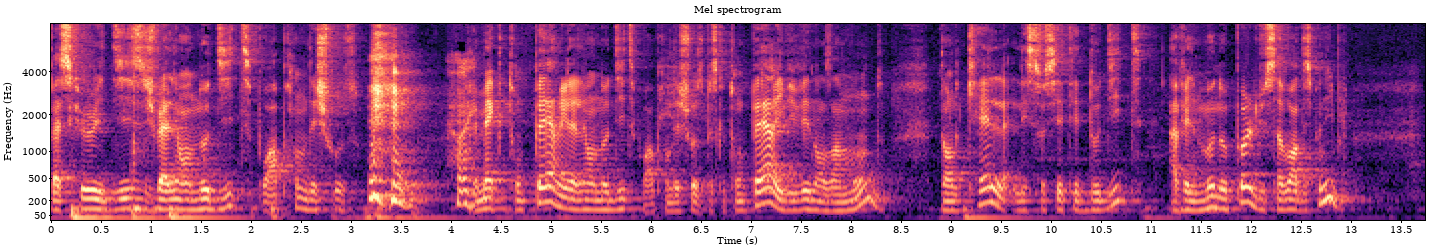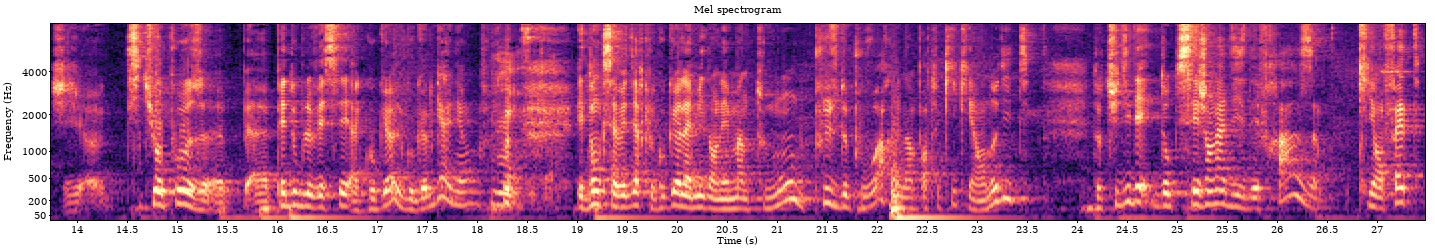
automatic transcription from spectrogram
parce qu'ils disent je vais aller en audit pour apprendre des choses. Mais mec, ton père, il allait en audit pour apprendre des choses parce que ton père, il vivait dans un monde dans lequel les sociétés d'audit avaient le monopole du savoir disponible. Euh, si tu opposes euh, PwC à Google, Google gagne. Hein. Et donc ça veut dire que Google a mis dans les mains de tout le monde plus de pouvoir que n'importe qui qui est en audit. Donc tu dis donc ces gens-là disent des phrases qui en fait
